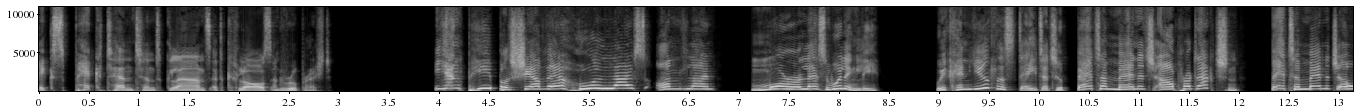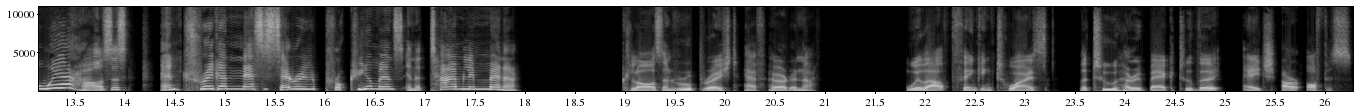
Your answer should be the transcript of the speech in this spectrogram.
expectant glance at Klaus and Ruprecht. Young people share their whole lives online more or less willingly. We can use this data to better manage our production, better manage our warehouses, and trigger necessary procurements in a timely manner. Klaus and Ruprecht have heard enough. Without thinking twice, the two hurry back to the HR office.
